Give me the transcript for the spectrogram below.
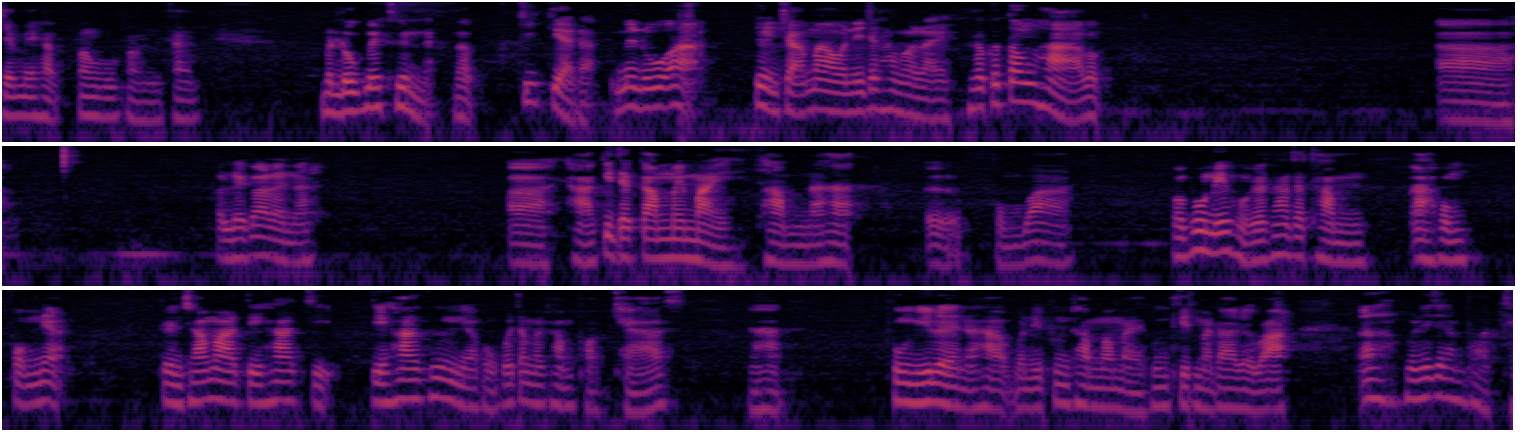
ใช่ไหมครับฟังคุณฟังทุกท่านมันลุกไม่ขึ้นอะ แบบขี้เกียจอะ ไม่รู้อะตื่นเช้ามาวันนี้จะทำอะไร แล้วก็ต้องหาแบบอ่าเขาเรียกว่าอะไรนะอ่าหากิจกรรมใหม่ ๆทำนะฮะเออผมว่าวันพรุ่งนี้ผมจะน่าจะทำอ่าผมผมเนี่ยตื่นเช้ามาตีห้าจิตีห้าครึ่งเนี่ยผมก็จะมาทำพอดแคสต์นะฮะพรุ่งนี้เลยนะครับวันนี้เพิ่งทำมาใหม่เพิ่งคิดมาได้เลยว่า อะวันนี้จะทำพอดแค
